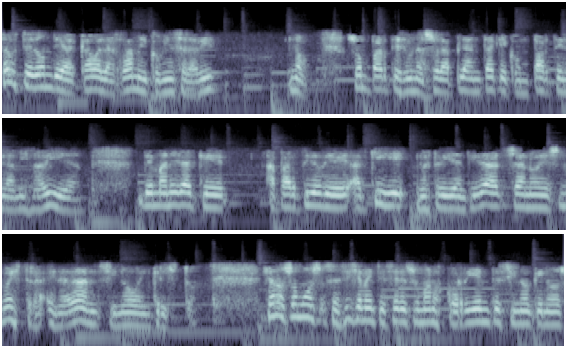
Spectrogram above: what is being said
¿Sabe usted dónde acaba la rama y comienza la vid? No, son partes de una sola planta que comparten la misma vida. De manera que a partir de aquí nuestra identidad ya no es nuestra en Adán, sino en Cristo. Ya no somos sencillamente seres humanos corrientes, sino que nos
